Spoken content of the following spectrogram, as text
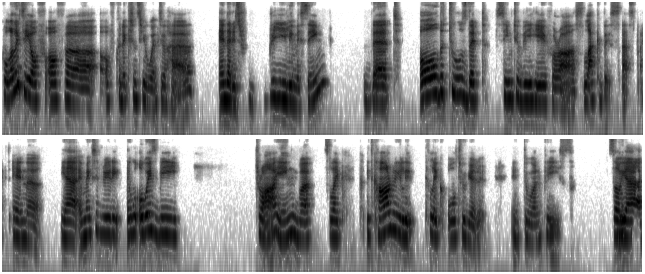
quality of of uh, of connections you want to have and that is really missing that all the tools that seem to be here for us lack this aspect and uh, yeah it makes it really it will always be trying but it's like it can't really click all together into one piece. So yeah, yeah I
